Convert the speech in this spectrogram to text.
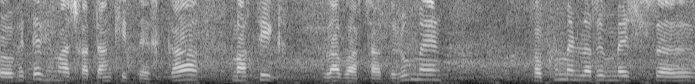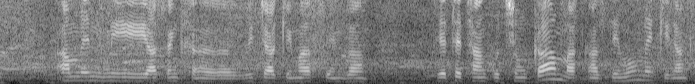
որովհետև հիմա աշխատանքի տեղ կա, մարդիկ լավ արծադրում են, հոգում են լրիվ մեր ամեն մի, ասենք, վիճակի մասին բան Եթե ցանկություն կա, մարդկանց դիմում ենք, իրանք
